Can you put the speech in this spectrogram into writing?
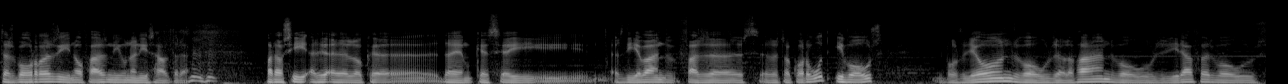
t'esborres i no fas ni una ni l'altra. Però sí, el, el que dèiem que si el dia abans fas el, recorregut i veus, veus lleons, veus elefants, veus girafes, veus...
